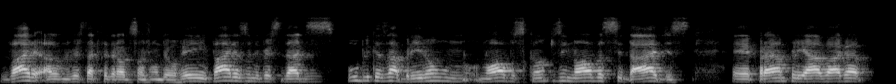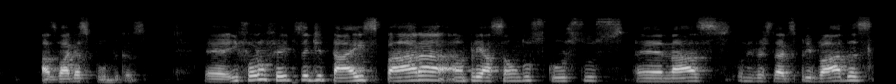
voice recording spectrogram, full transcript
várias, a Universidade Federal de São João del Rei, várias universidades públicas abriram novos campos em novas cidades é, para ampliar vaga, as vagas públicas. É, e foram feitos editais para ampliação dos cursos é, nas universidades privadas,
